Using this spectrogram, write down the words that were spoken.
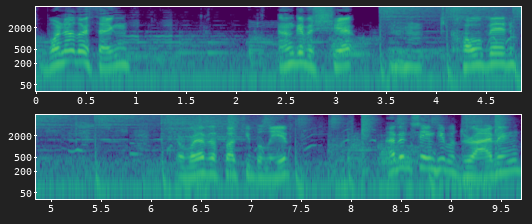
One other thing. I don't give a shit. COVID or whatever the fuck you believe. I've been seeing people driving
